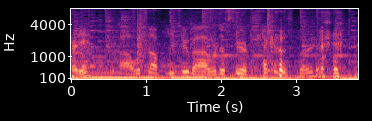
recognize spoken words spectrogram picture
Ready? Uh, what's up, YouTube? Uh, we're just here at Pecos Bird.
